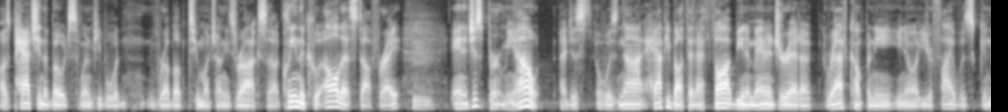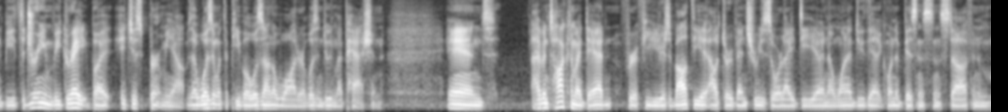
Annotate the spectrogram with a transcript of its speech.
I was patching the boats when people would rub up too much on these rocks, uh, clean the cool, all that stuff, right? And it just burnt me out. I just was not happy about that. And I thought being a manager at a raft company, you know, at year five was going to be the dream, be great, but it just burnt me out. I wasn't with the people, I wasn't on the water, I wasn't doing my passion. And I've been talking to my dad for a few years about the outdoor adventure resort idea, and I want to do that, going to business and stuff, and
